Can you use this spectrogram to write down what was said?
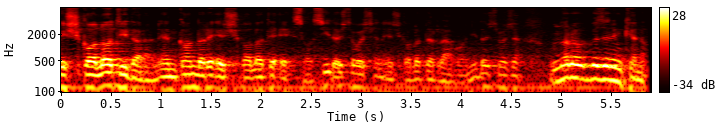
اشکالاتی دارن. امکان داره اشکالات احساسی داشته باشن اشکالات روانی داشته باشن. اونا رو بذاریم کنار.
